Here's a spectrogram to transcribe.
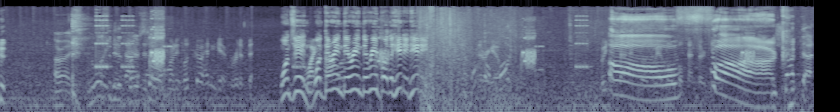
All right, who wants to do the first this solo? is 20. Let's go ahead and get rid of that. One's in. White One, they're in. They're in. They're in, brother. Hit it. Hit it. There we go. We Oh, got this. We have a full 1013. fuck. Shot that.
